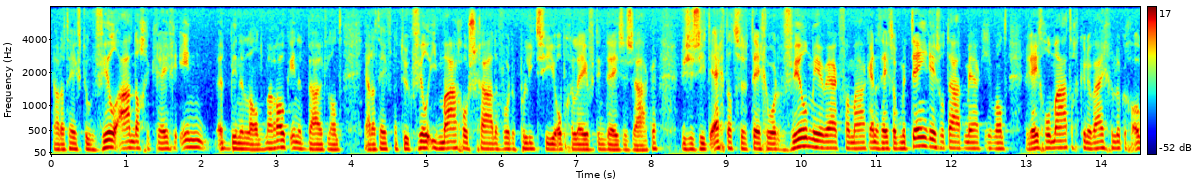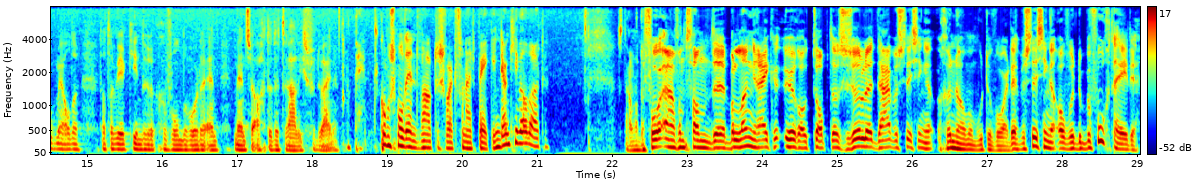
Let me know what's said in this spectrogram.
Nou, dat heeft toen veel aandacht gekregen in het binnenland... maar ook in het buitenland. Ja, dat heeft natuurlijk veel imago-schade voor de politie opgeleverd in deze zaken. Dus je ziet echt dat ze er tegenwoordig veel meer werk van maken. En het heeft ook meteen resultaat, merk je. Want regelmatig kunnen wij gelukkig ook melden... dat er weer kinderen gevonden worden... en mensen achter de tralies verdwijnen. Okay. Correspondent Wouter Zwart vanuit Peking. Dankjewel, Wouter. Staan we aan de vooravond van de belangrijke eurotop. Er zullen daar beslissingen genomen moeten worden. Beslissingen over de bevoegdheden.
